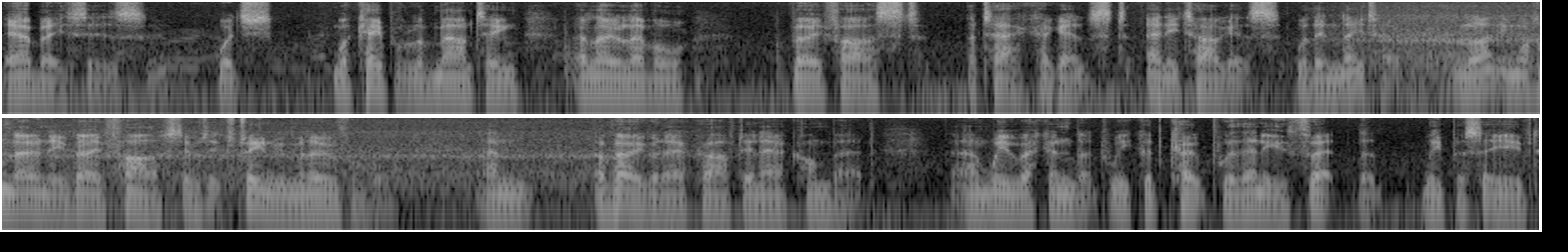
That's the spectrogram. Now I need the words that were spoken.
air bases, which were capable of mounting a low level, very fast attack against any targets within NATO. The Lightning wasn't only very fast, it was extremely maneuverable and a very good aircraft in air combat and we reckoned that we could cope with any threat that we perceived,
